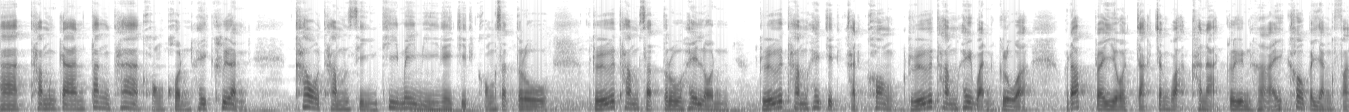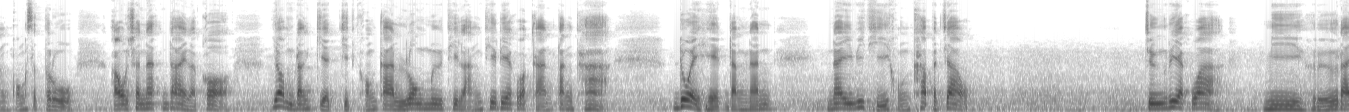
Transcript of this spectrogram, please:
หากทำการตั้งท่าของคนให้เคลื่อน เข้าทำสิ่งที่ไม่มีในจิตของศัตรู หรือทำศัตรูให้ลน หรือทำให้จิตขัดข้อง หรือทำให้หวั่นกลัว รับประโยชน์จากจังหวะขณะกลืนหายเข้าไปยังฝั่งของศัตรู เอาชนะได้แล้วก็ ย่อมดังเกียจจิตของการลงมือทีหลังที่เรียกว่าการตั้งท่า ด้วยเหตุดังนั้น ในวิถีของข้าพเจ้า จึงเรียกว่า มีหรือไร้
